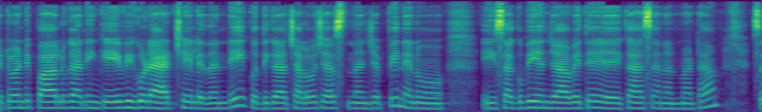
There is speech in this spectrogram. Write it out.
ఎటువంటి పాలు కానీ ఇంకేవి కూడా యాడ్ చేయలేదండి. కొద్దిగా చలవ చేస్తుందని చెప్పి నేను ఈ సగ్గుబియ్యం జావ్ అయితే కాసాను అనమాట సో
